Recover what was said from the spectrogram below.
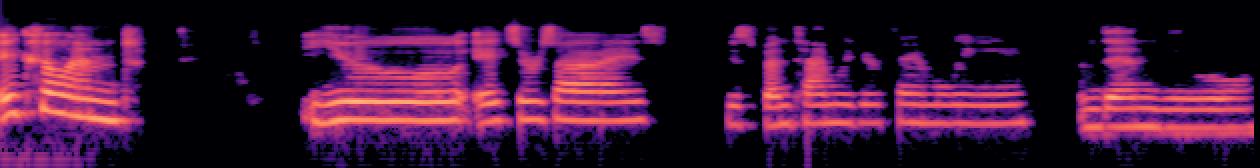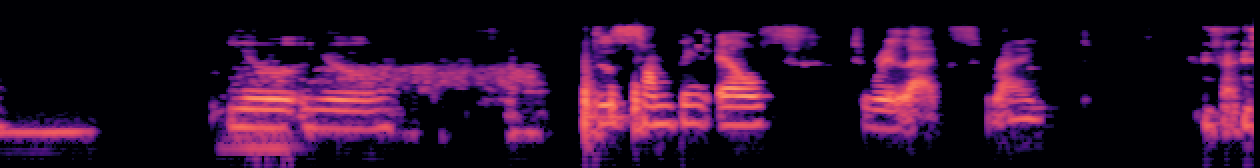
Excellent. You exercise, you spend time with your family, and then you you you do something else to relax, right? Exactly.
